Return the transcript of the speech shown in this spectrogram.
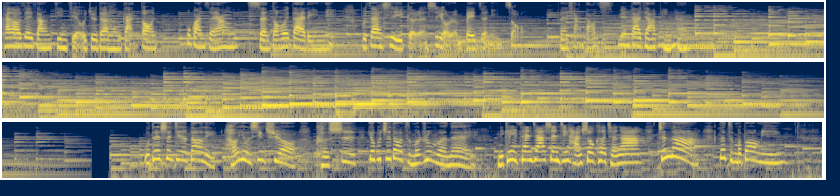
看到这张经节，我觉得很感动。不管怎样，神都会带领你，不再是一个人，是有人背着你走。分享到此，愿大家平安。我对圣经的道理好有兴趣哦，可是又不知道怎么入门呢？你可以参加圣经函授课程啊！真的啊？那怎么报名？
